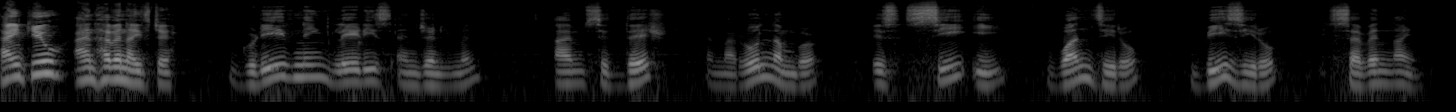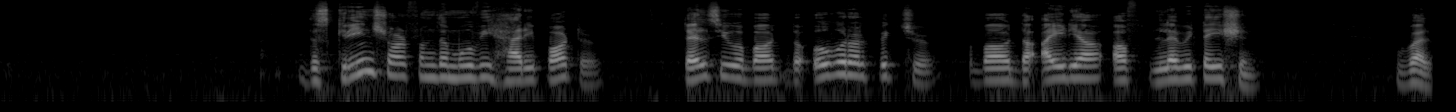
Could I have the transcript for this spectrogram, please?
Thank you and have a nice day. Good evening ladies and gentlemen. I am Siddesh and my roll number is CE10B079. The screenshot from the movie Harry Potter tells you about the overall picture about the idea of levitation. Well,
